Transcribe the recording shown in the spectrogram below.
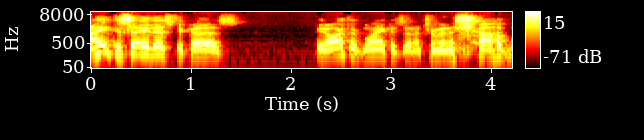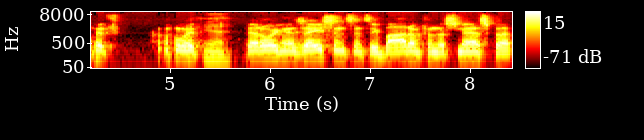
I hate to say this because you know Arthur Blank has done a tremendous job with with Yeah. that organization since he bought him from the Smiths. But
